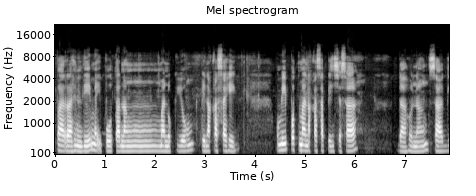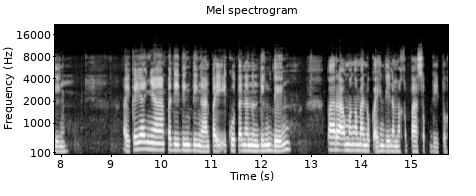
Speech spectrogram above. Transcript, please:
para hindi maiputan ng manok yung pinakasahig. Umipot man nakasapin siya sa dahon ng saging. Ay kaya niya padidingdingan, paiikutan na ng dingding para ang mga manok ay hindi na makapasok dito.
